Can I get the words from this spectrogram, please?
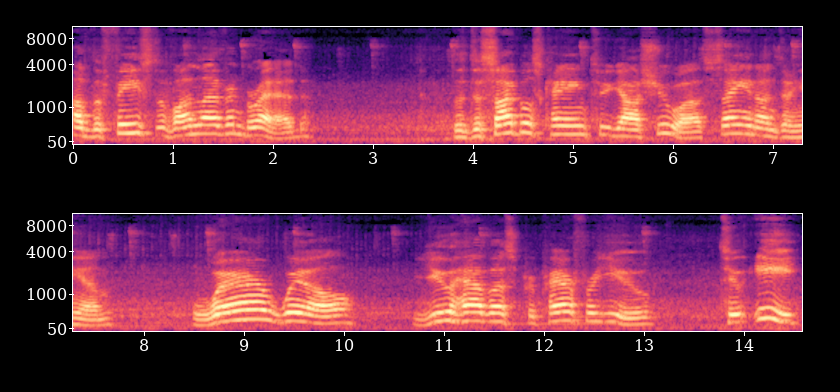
of the feast of unleavened bread, the disciples came to Yeshua, saying unto him, Where will you have us prepare for you to eat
